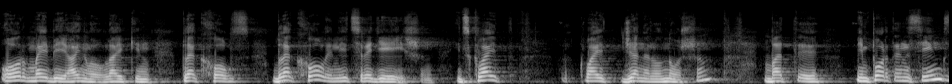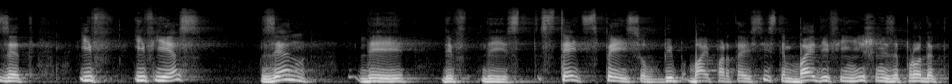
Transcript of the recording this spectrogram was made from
or maybe, I know, like in black holes, black hole in its radiation. It's quite, quite general notion, but uh, important thing that if, if yes, then the, the, the state space of bipartite system by definition is a product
